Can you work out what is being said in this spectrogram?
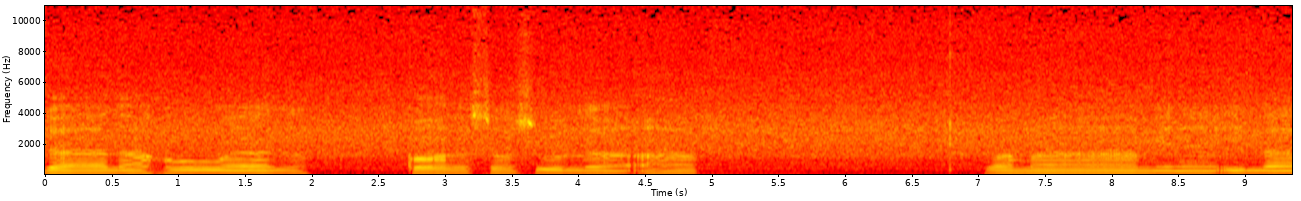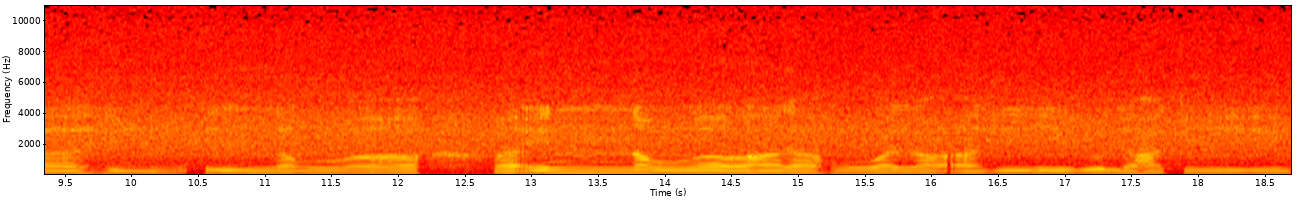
هذا لهو القصص الحق وما من إله إلا الله وإن الله لهو العزيز الحكيم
